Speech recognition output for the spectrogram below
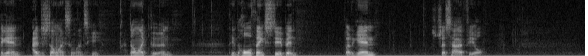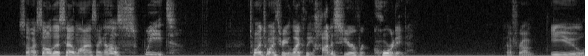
Again, I just don't like Zelensky. I don't like Putin. I think the whole thing's stupid. But again, it's just how I feel. So I saw this headline. I was like, oh, sweet. 2023, likely hottest year recorded. From EU.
